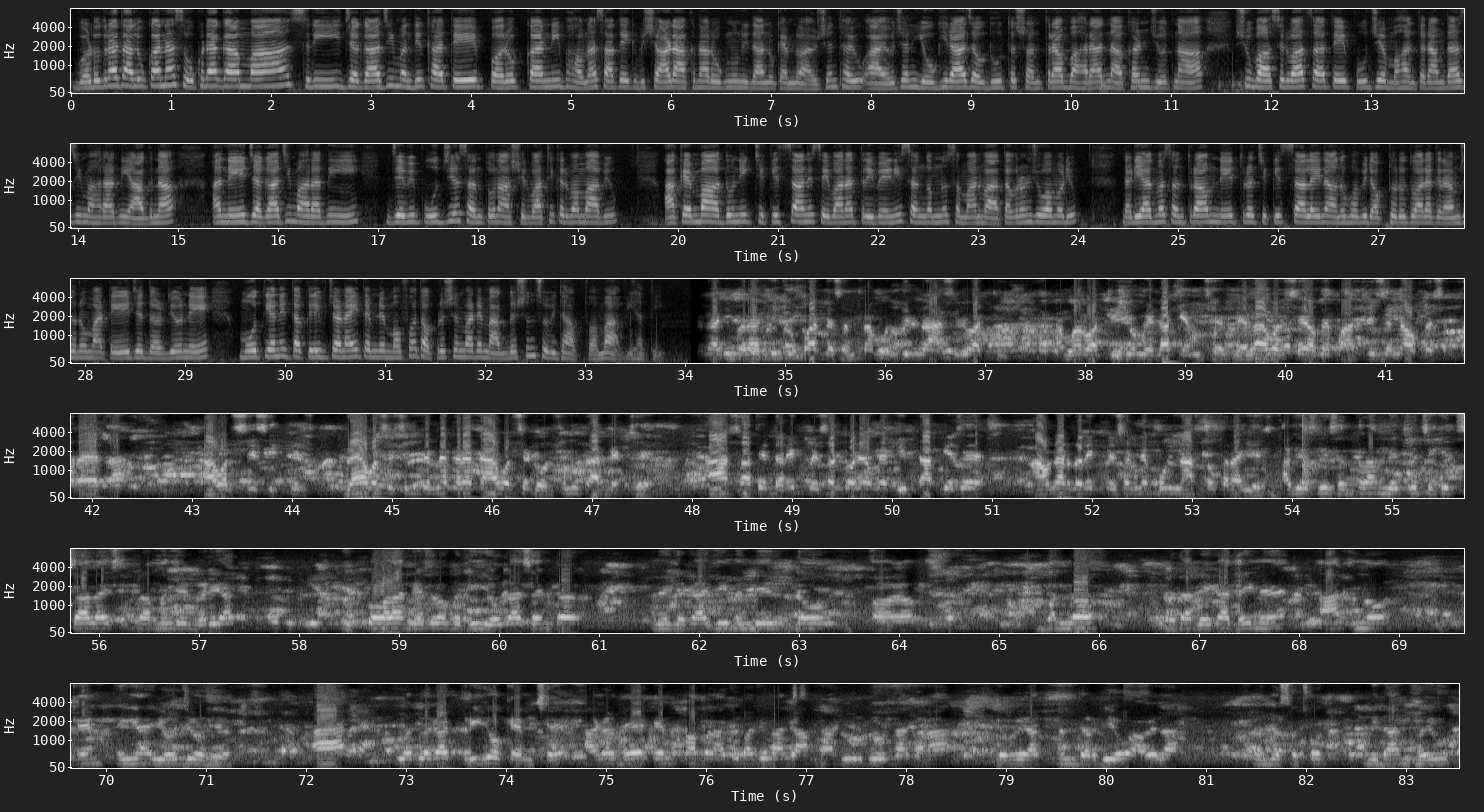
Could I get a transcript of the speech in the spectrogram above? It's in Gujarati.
વડોદરા તાલુકાના સોખડા ગામમાં શ્રી જગાજી મંદિર ખાતે પરોપકારની ભાવના સાથે એક વિશાળ આંખના રોગનું નિદાનનું કેમ્પનું આયોજન થયું. આયોજન યોગીરાજ અવધૂત સંતરામ મહારાજના અખંડ જ્યોતના શુભ આશીર્વાદ સાથે પૂજ્ય મહંત રામદાસજી મહારાજની આજ્ઞા અને જગાજી મહારાજની જેવી પૂજ્ય સંતોના આશીર્વાદથી કરવામાં આવ્યું. આ કેમ્પમાં આધુનિક ચિકિત્સા અને સેવાના ત્રિવેણી સંગમનું સમાન વાતાવરણ જોવા મળ્યું. નડિયાદમાં સંતરામ નેત્ર ચિકિત્સાલયના અનુભવી ડોક્ટરો દ્વારા ગ્રામજનો માટે જે દર્દીઓને મોતિયાની તકલીફ જણાઈ તેમને મફત ઓપરેશન માટે માર્ગદર્શન સુવિધા આપવામાં આવી હતી. ગંગાજી મહારાજની કૃપા અને સંતરામ મંદિરના આશીર્વાદથી અમારો આ ત્રીજો મેગા કેમ્પ છે. પહેલા વર્ષે અમે પાંત્રીસ ઓપરેશન કરાયા હતા. આ વર્ષે ગયા વર્ષે સિત્તેરના કર્યા હતા. આ વર્ષે દોઢસોનું ટાર્ગેટ છે. આ સાથે દરેક પેશન્ટોને અમે ગિફ્ટ આપીએ છીએ. આવનાર દરેક પેશન્ટને ફૂલ નાસ્તો કરાવીએ છીએ. આજે શ્રી સંતરામ નેત્ર ચિકિત્સાલય, સંતરામ મંદિર નડિયાદ નેત્રો બધી યોગા સેન્ટર અને જગાજી મંદિરનો મંડળ બધા ભેગા થઈને આંખનો કેમ્પ અહીંયા યોજ્યો છે. આ લગલગાટ ત્રીજો કેમ્પ છે. આગળ બે કેમ્પમાં પણ આજુબાજુના ગામના દૂર દૂરના ઘણા જરૂરિયાતમંદ દર્દીઓ આવેલા એમને સચોટ નિદાન થયું.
